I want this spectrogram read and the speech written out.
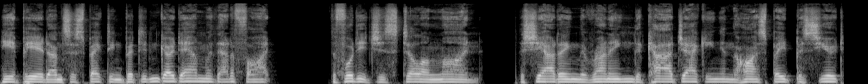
He appeared unsuspecting but didn't go down without a fight. The footage is still online. The shouting, the running, the carjacking, and the high speed pursuit,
